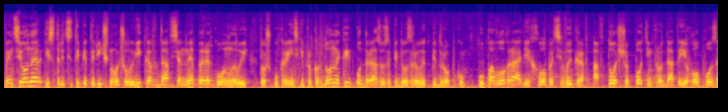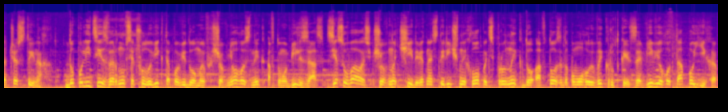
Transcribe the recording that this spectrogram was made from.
Пенсіонер із 35-річного чоловіка вдався непереконливий. Тож українські прикордонники одразу запідозрили підробку. У Павлограді хлопець викрав авто, щоб потім продати його по запчастинах. До поліції звернувся чоловік та повідомив, що в нього зник автомобіль ЗАЗ. З'ясувалось, що вночі 19-річний хлопець проник до авто за допомогою викрутки, завів його та поїхав.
